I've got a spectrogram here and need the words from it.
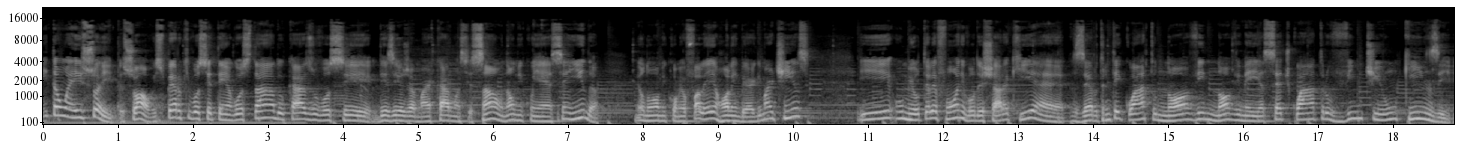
Então é isso aí, pessoal. Espero que você tenha gostado. Caso você deseja marcar uma sessão, não me conhece ainda, meu nome, como eu falei, é Hollenberg Martins. E o meu telefone, vou deixar aqui, é 034 99674 2115.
